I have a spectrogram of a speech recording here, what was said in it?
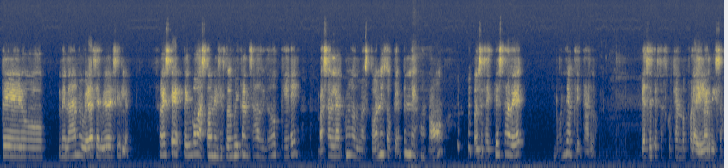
Pero de nada me hubiera servido decirle, ¿sabes qué? Tengo bastones, estoy muy cansado. ¿Y luego qué? ¿Vas a hablar con los bastones o qué, pendejo? No. Entonces hay que saber dónde aplicarlo. Ya sé que está escuchando por ahí la risa.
